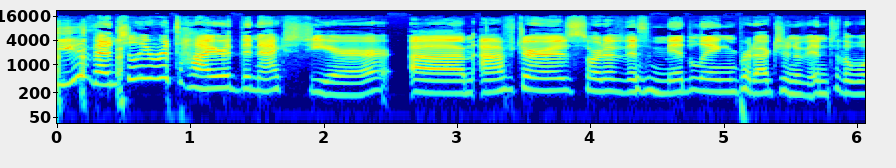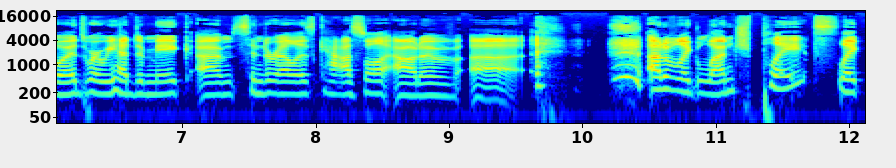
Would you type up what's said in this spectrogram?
he eventually retired the next year um, after sort of this middling production of Into the Woods, where we had to make um, Cinderella's castle out of. Uh, Out of like lunch plates, like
